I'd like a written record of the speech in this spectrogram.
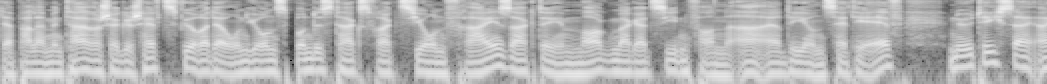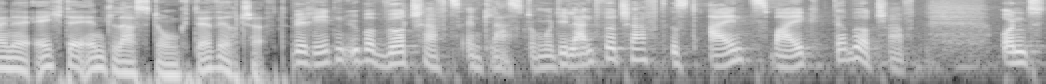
Der parlamentarische Geschäftsführer der Unionsbundestagsfraktion Frei sagte im Morgenmagazin von ARD und ZDF, nötig sei eine echte Entlastung der Wirtschaft. Wir reden über Wirtschaftsentlastung und die Landwirtschaft ist ein Zweig der Wirtschaft. Und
